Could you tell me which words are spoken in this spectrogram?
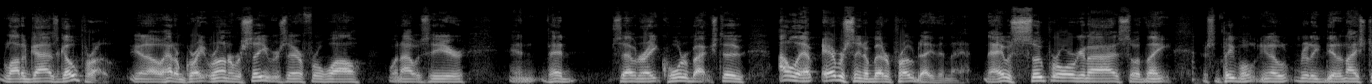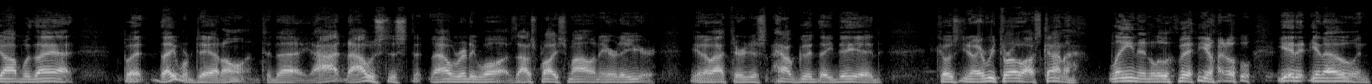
lot of guys go pro. You know, had a great run of receivers there for a while when I was here, and had seven or eight quarterbacks too. I don't think I've ever seen a better pro day than that. Now it was super organized, so I think there's some people you know really did a nice job with that. But they were dead on today. I I was just I really was. I was probably smiling ear to ear, you know, out there just how good they did, because you know every throw I was kind of leaning a little bit, you know, get it, you know, and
